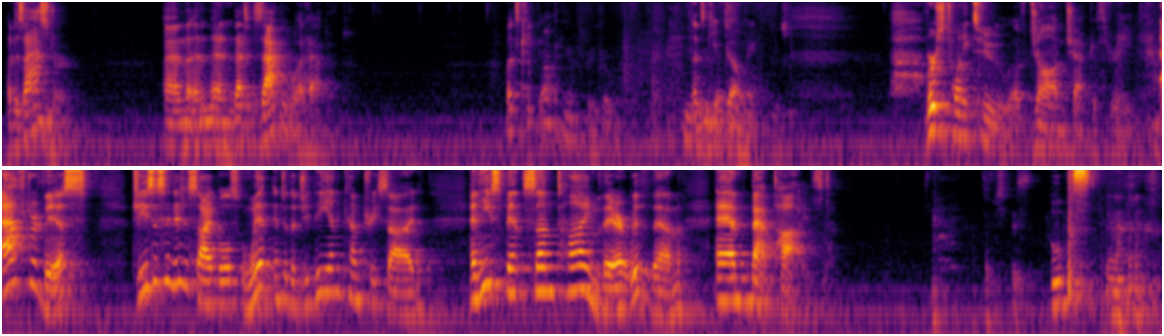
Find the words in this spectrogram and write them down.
A disaster. And, and, and that's exactly what happened. Let's keep going. Yeah, it's pretty cool. Let's keep going. Verse 22 of John chapter 3. After this, Jesus and his disciples went into the Judean countryside, and he spent some time there with them and baptized. So it's just- Oops.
